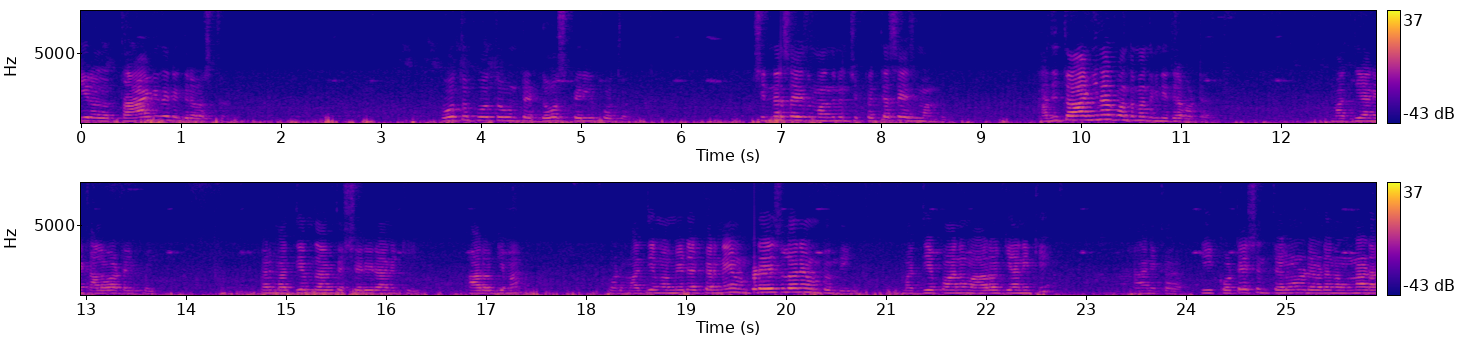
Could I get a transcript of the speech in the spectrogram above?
ఈరోజు తాగితే నిద్ర వస్తుంది. పోతూ పోతూ ఉంటే డోస్ పెరిగిపోతుంది. చిన్న సైజు మందు నుంచి పెద్ద సైజు మందు. అది తాగినా కొంతమందికి నిద్ర పట్టదు. మద్యానికి అలవాటైపోయి. మరి మద్యం తాగితే శరీరానికి ఆరోగ్యమా? వాడు మద్యం అమ్మే దగ్గరనే ఏజ్లోనే ఉంటుంది. మద్యపానం ఆరోగ్యానికి హానికరం ఈ కొటేషన్ తెలవనుడు ఎవడైనా ఉన్నాడా?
